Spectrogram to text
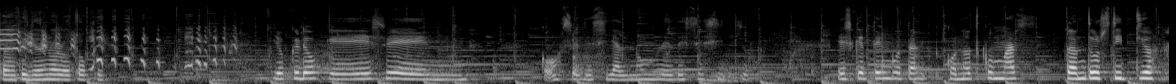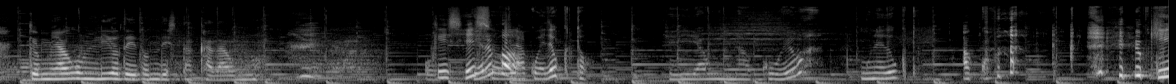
para que yo no lo toque. Yo creo que es en... ¿Cómo se decía el nombre de ese sitio? Es que tengo tan, conozco más tantos sitios que me hago un lío de dónde está cada uno. ¿Qué es eso? El acueducto. ¿Sería una cueva? ¿Un educto? ¿Qué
